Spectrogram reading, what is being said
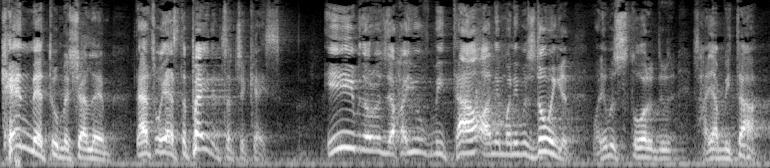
Ken met umeshalem. That's why he has to pay it in such a case. Even though there was a hayuv mitah on him when he was doing it. When he was slaughtered, he's hayab mitah.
